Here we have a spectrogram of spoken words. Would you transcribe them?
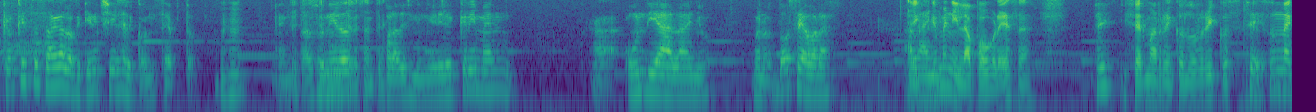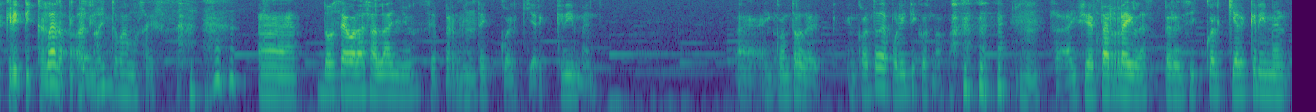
creo que esta saga lo que tiene chido es el concepto. En Estados Unidos, para disminuir el crimen, un día al año, bueno, 12 horas al El año. crimen y la pobreza. Sí. Y ser más ricos los ricos. Sí. Es una crítica al Bueno, capitalismo. ahorita vamos a eso. Ah, 12 horas al año se permite cualquier crimen. Ah, en, contra de, en contra de políticos, no. O sea, hay ciertas reglas, pero en sí cualquier crimen,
